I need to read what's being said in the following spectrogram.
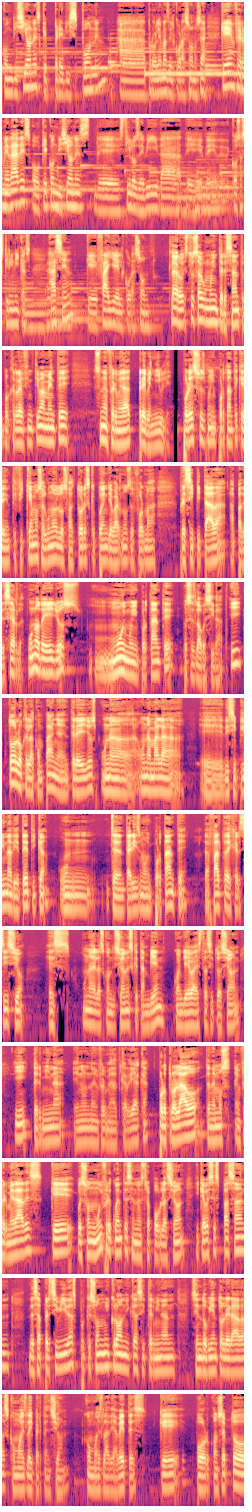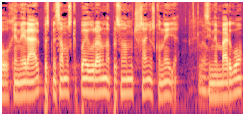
condiciones que predisponen a problemas del corazón, o sea, qué enfermedades o qué condiciones de estilos de vida, de, de cosas clínicas hacen que falle el corazón. Claro, esto es algo muy interesante porque definitivamente es una enfermedad prevenible. Por eso es muy importante que identifiquemos algunos de los factores que pueden llevarnos de forma precipitada a padecerla. Uno de ellos, muy muy importante, pues es la obesidad y todo lo que la acompaña, entre ellos una, una mala eh, disciplina dietética, un sedentarismo importante, la falta de ejercicio es una de las condiciones que también conlleva esta situación y termina en una enfermedad cardíaca. Por otro lado, tenemos enfermedades que pues son muy frecuentes en nuestra población y que a veces pasan desapercibidas porque son muy crónicas y terminan siendo bien toleradas como es la hipertensión, como es la diabetes, que por concepto general pues pensamos que puede durar una persona muchos años con ella. Sin embargo,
